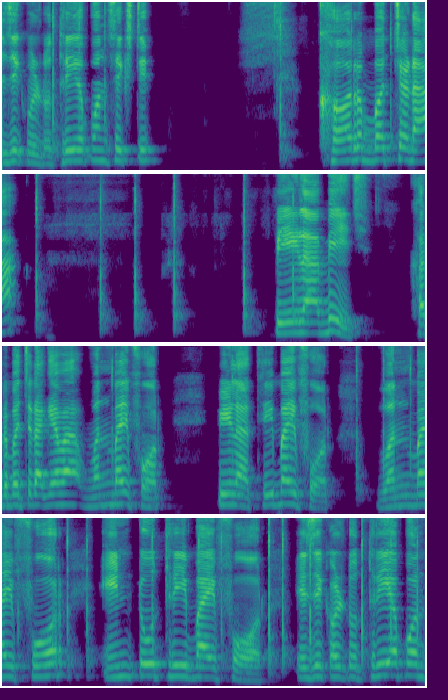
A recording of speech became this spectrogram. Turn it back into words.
is equal to three upon sixteen ખરબચડા. પીળા બીજ. ખરબચડા કેવા? વન બાય ફોર પીળા three by four one by four into three by four is equal to three upon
